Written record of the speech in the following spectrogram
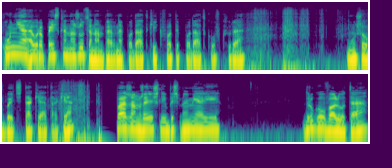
Unia Europejska narzuca nam pewne podatki, kwoty podatków, które muszą być takie a takie. Uważam, że jeśli byśmy mieli drugą walutę,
